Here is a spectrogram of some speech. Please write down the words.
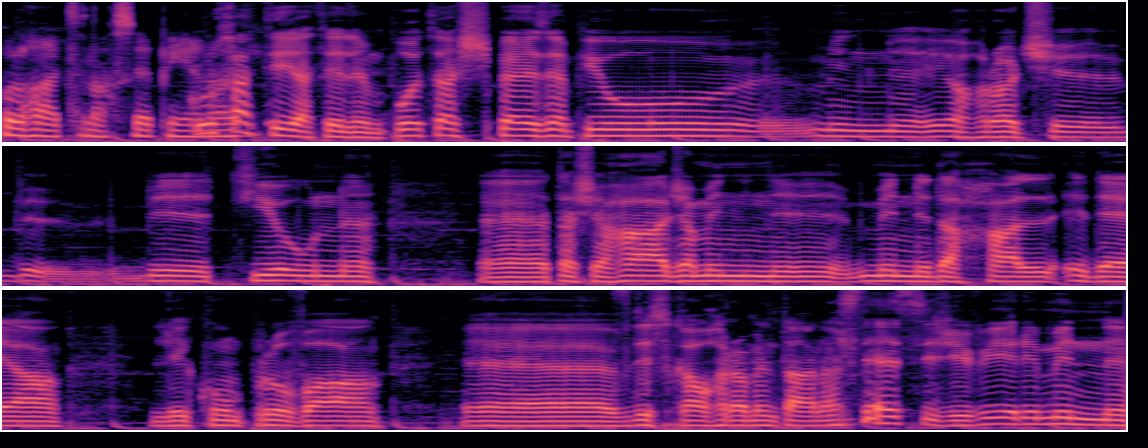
Kulħadd naħseb jiena. Kulħadd jagħti l-input għax pereżempju min joħroġ bi tjun eh, ta' xi ħaġa min daħħal idea li jkun prova eh, f'diska oħra minn tagħna stess, ġifiri minn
